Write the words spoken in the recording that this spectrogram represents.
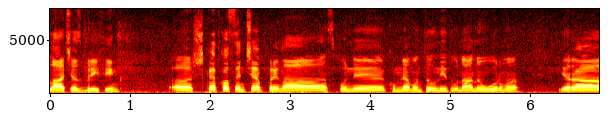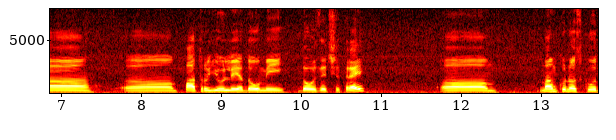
la acest briefing. Uh, și cred că o să încep prin a spune cum ne-am întâlnit un an în urmă. Era 4 uh, iulie 2023. Uh, m-am cunoscut,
